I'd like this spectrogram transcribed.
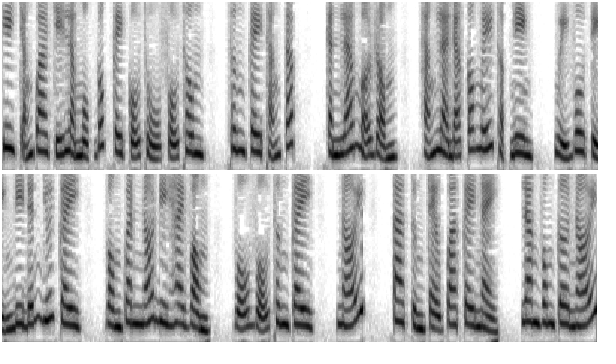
kia chẳng qua chỉ là một gốc cây cổ thụ phổ thông, thân cây thẳng tắp, cành lá mở rộng, hẳn là đã có mấy thập niên, ngụy vô tiện đi đến dưới cây, vòng quanh nó đi hai vòng, vỗ vỗ thân cây, nói, ta từng trèo qua cây này, Lam Vong Cơ nói,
